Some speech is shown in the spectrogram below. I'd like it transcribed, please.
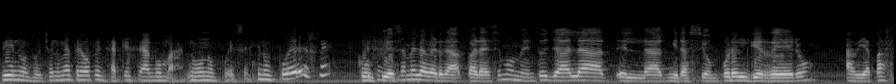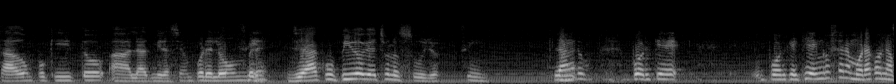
Dije, no, no, yo no me atrevo a pensar que sea algo más. No, no puede ser, que no puede ser. Confiésame la verdad, para ese momento ya la, la admiración por el guerrero había pasado un poquito a la admiración por el hombre. Ya Cupido había hecho lo suyo. Sí, claro, porque porque ¿quién no se enamora con, la,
